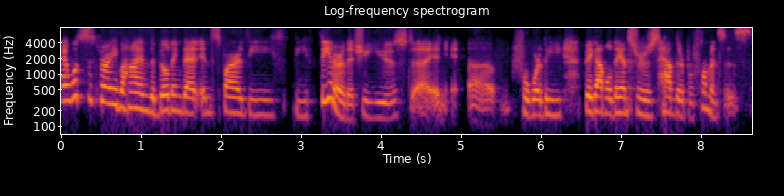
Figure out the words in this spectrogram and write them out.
and what's the story behind the building that inspired the the theater that you used uh, in, uh, for where the Big Apple dancers have their performances?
